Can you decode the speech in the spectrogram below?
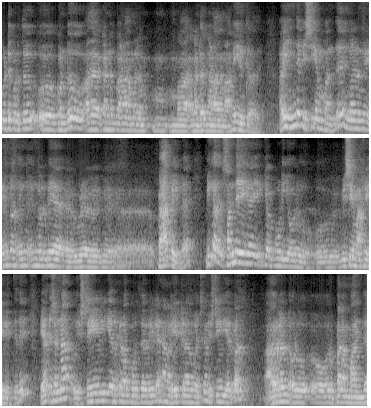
விட்டு கொடுத்து கொண்டு அதை கண்டும் காணாமலும் ம், கண்டும் காணாதமாக இருக்கிறது. அவை இந்த விஷயம் வந்து எங்கள் எங்கள் எங்களுடைய பார்வையில் மிக சந்தேகிக்கக்கூடிய ஒரு விஷயமாக இருக்குது. என்ன சொன்னால் இஸ்ரேலியர்களை பொறுத்தவரையில் நாங்கள் ஏற்கனவே வச்சுக்கோம் இஸ்ரேலியர்கள் அவர்கள் ஒரு ஒரு பலம் வாய்ந்த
